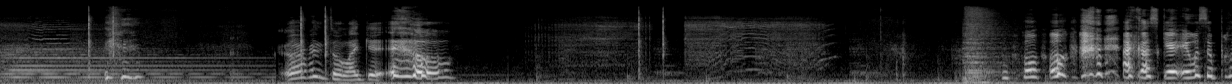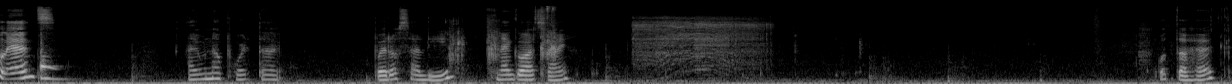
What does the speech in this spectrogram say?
Oh, I really don't like it. Ew. Oh, oh, I got scared. It was a plant. Hay una puerta. ¿Puedo salir? Can I go outside? What the heck?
